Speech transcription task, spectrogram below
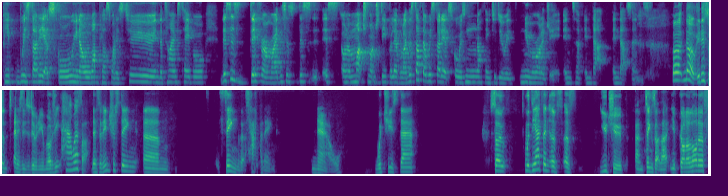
people we study at school you know one plus one is two in the times table this is different right this is this is on a much much deeper level like the stuff that we study at school is nothing to do with numerology in, in that in that sense uh, no it isn't anything to do with numerology however there's an interesting um, thing that's happening now which is that so with the advent of, of youtube and things like that you've got a lot of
